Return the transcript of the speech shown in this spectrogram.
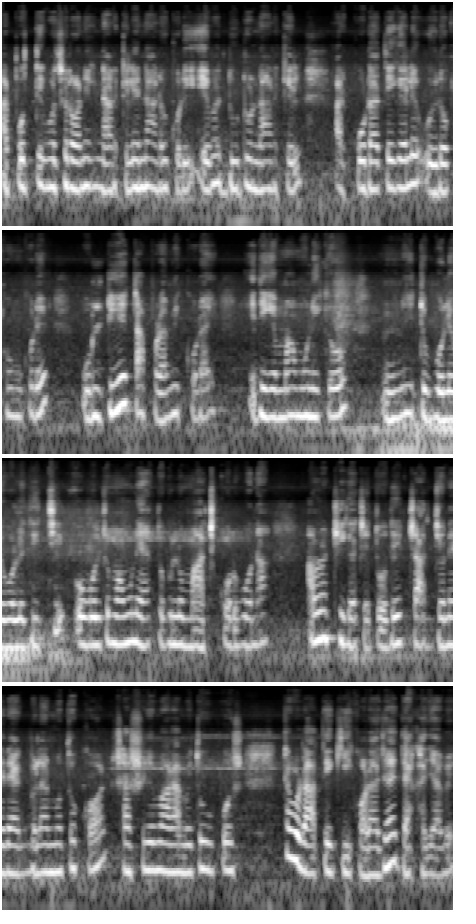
আর প্রত্যেক বছর অনেক নারকেলে নাড়ু করি। এবার দুটো নারকেল আর কোড়াতে গেলে ওই রকম করে উল্টিয়ে তারপর আমি কোড়াই। এদিকে মামুনিকেও একটু বলে বলে দিচ্ছি। ও বলছে, মামুনি, এতগুলো মাছ করব না। আমরা ঠিক আছে, তোদের চারজনের এক বেলার মতো কর। শাশুড়ি মা আর আমি তো উপোস। তারপর রাতে কি করা যায় দেখা যাবে।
